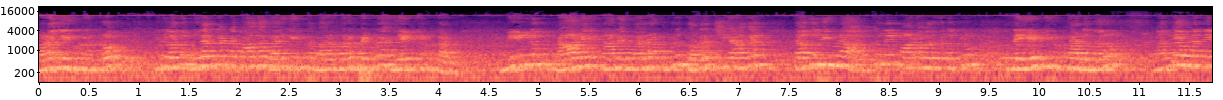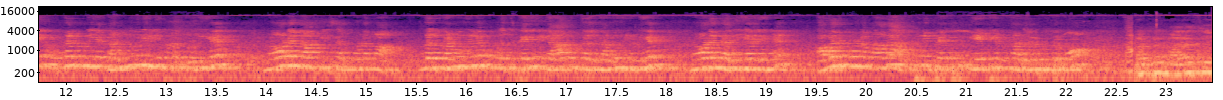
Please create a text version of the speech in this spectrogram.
வழங்க இருக்கின்றோம் இது வந்து முதற்கட்டமாக வருகின்ற வர வரப்பெற்ற ஏடிஎம் கார்டு. மீண்டும் நாளை நாளை மறுநாள் தொடர்ச்சியாக தகுதியுள்ள அத்துணை மாணவர்களுக்கும் இந்த ஏடிஎம் கார்டு வரும். வந்தவுடனே உங்களுடைய கல்லூரியில் இருக்கக்கூடிய நோடல் ஆபீசர் மூலமா உங்கள் கல்லூரியில் உங்களுக்கு தெரியும் யார் உங்கள் கல்லூரியுடைய நோடல் அதிகாரின்னு அவர் மூலமாக அத்தனை பேருக்கும் ஏடிஎம் கார்டு கொடுத்துருவோம். மற்றும் அரசு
